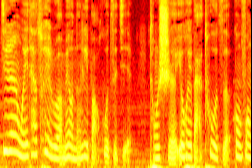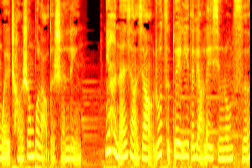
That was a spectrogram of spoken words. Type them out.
既认为它脆弱，没有能力保护自己，同时又会把兔子供奉为长生不老的神灵。你很难想象，如此对立的两类形容词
